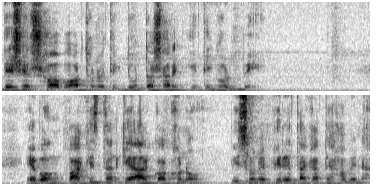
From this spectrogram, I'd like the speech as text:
দেশের সব অর্থনৈতিক দুর্দশার ইতি ঘটবে। এবং পাকিস্তানকে আর কখনো পিছনে ফিরে তাকাতে হবে না।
